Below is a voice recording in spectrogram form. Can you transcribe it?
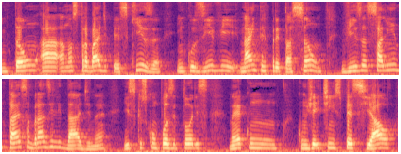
Então, a, a, nosso trabalho de pesquisa, inclusive na interpretação, visa salientar essa brasilidade, né? Isso que os compositores, né, com, com um jeitinho especial,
